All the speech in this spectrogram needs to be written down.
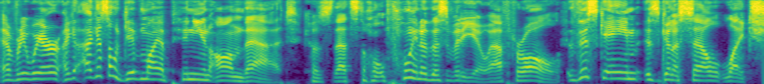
everywhere, I, I guess I'll give my opinion on that, because that's the whole point of this video after all. This game is gonna sell like sh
